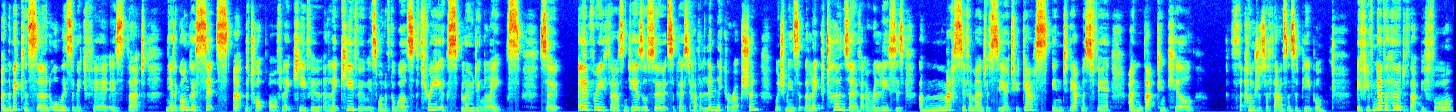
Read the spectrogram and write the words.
And the big concern, always the big fear, is that Nyiragongo sits at the top of Lake Kivu, and Lake Kivu is one of the world's three exploding lakes. So every thousand years or so, it's supposed to have a limnic eruption, which means that the lake turns over and releases a massive amount of CO2 gas into the atmosphere, and that can kill hundreds of thousands of people. If you've never heard of that before,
